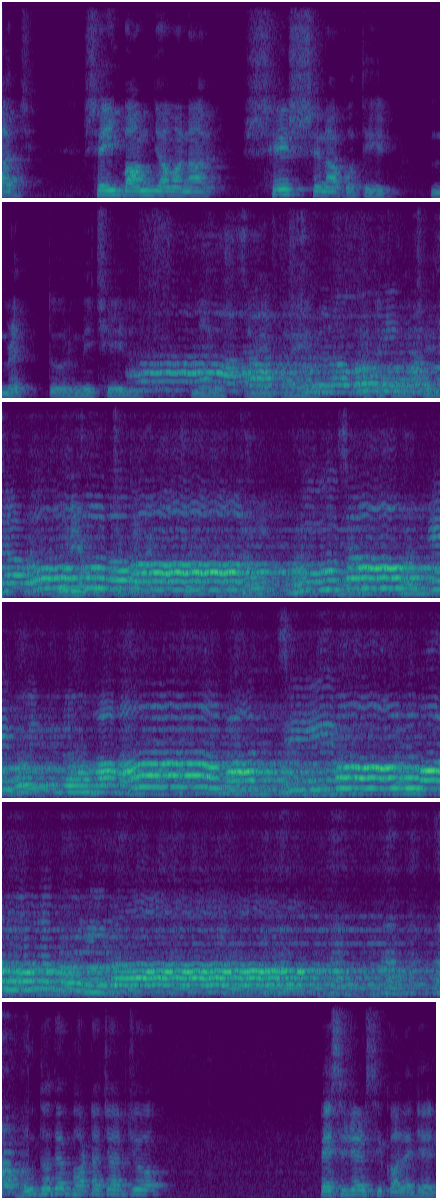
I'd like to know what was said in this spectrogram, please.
আজ সেই বাম জামানার শেষ সেনাপতির মৃত্যুর মিছিল মানুষ পায়ে পায়ে চলেছে। গড়িয়ে বুদ্ধদেব ভট্টাচার্য প্রেসিডেন্সি কলেজের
